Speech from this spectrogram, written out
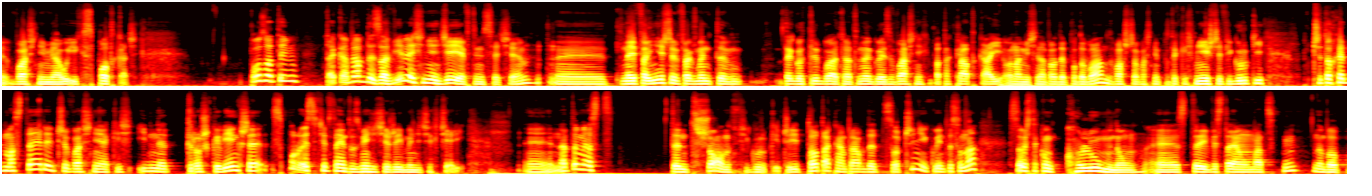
e, właśnie miał ich spotkać. Poza tym, tak naprawdę za wiele się nie dzieje w tym secie. E, najfajniejszym fragmentem tego trybu alternatywnego jest właśnie chyba ta klatka i ona mi się naprawdę podoba, zwłaszcza właśnie pod jakieś mniejsze figurki. Czy to headmastery, czy właśnie jakieś inne, troszkę większe, sporo jesteście w stanie to zmieścić, jeżeli będziecie chcieli. E, natomiast ten trzon figurki, czyli to tak naprawdę, co czyni Quintessona, stał się taką kolumną, e, z której wystają macki, no bo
